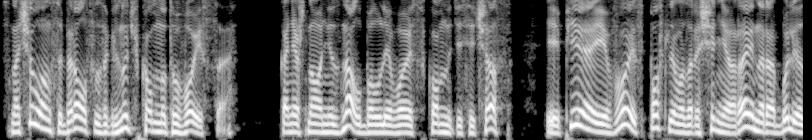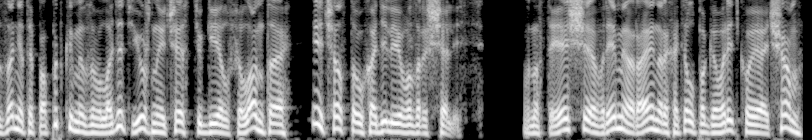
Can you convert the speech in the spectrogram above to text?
Сначала он собирался заглянуть в комнату Войса. Конечно, он не знал, был ли Войс в комнате сейчас, и Пиа и Войс после возвращения Райнера были заняты попытками завладеть южной частью Гейлфиланта и часто уходили и возвращались. В настоящее время Райнер хотел поговорить кое о чем,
